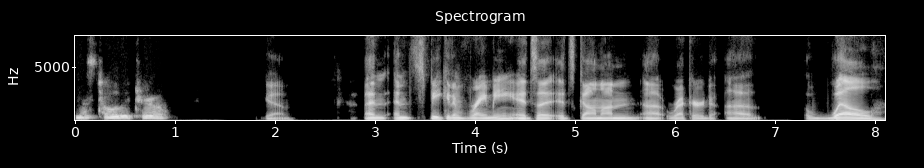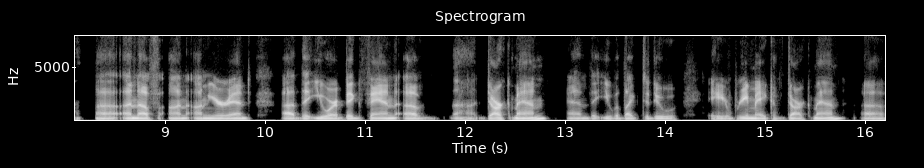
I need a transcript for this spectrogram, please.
that's totally true. Yeah. And and speaking of Raimi, it's a it's gone on uh, record uh, well uh, enough on on your end uh, that you are a big fan of uh, Darkman and that you would like to do a remake of Darkman. Uh,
